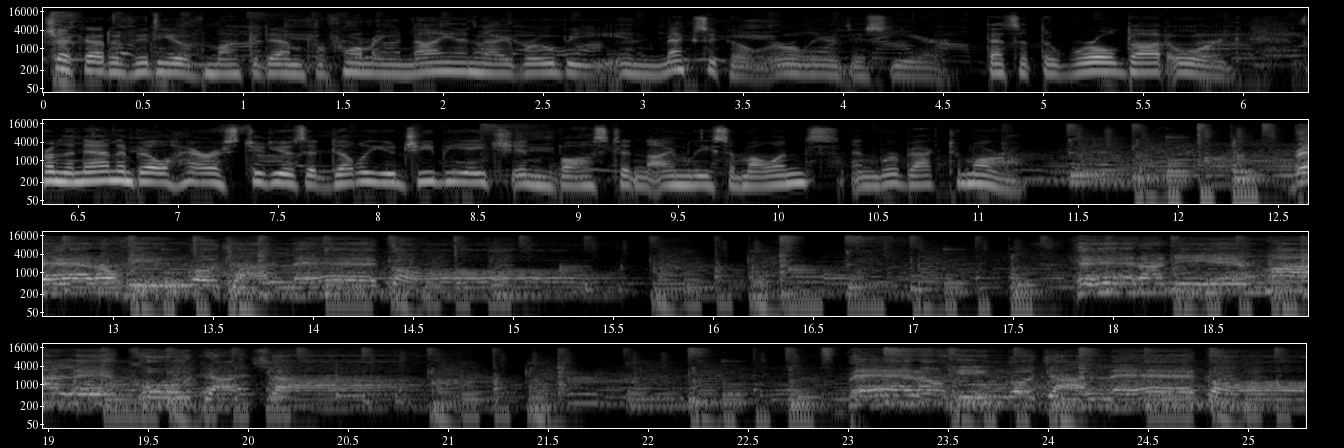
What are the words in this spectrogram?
Check out a video of Makadem performing Naya Nairobi in Mexico earlier this year. That's at theworld.org. From the Nan and Bill Harris studios at WGBH in Boston, I'm Lisa Mullins, and we're back tomorrow. jalego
